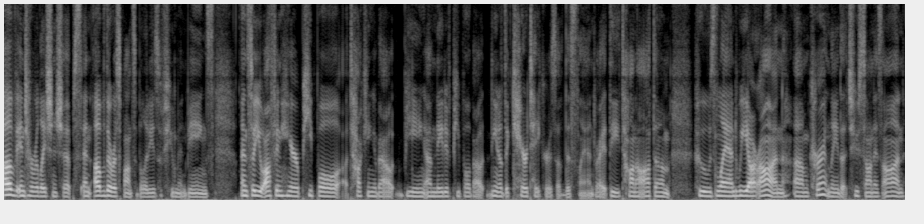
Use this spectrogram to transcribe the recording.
of interrelationships and of the responsibilities of human beings. And so you often hear people talking about being um, native people, about you know the caretakers of this land, right? The Tohono O'odham, whose land we are on um, currently, that Tucson is on,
